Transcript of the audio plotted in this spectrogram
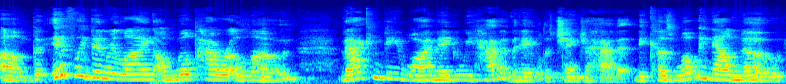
Um, but if we've been relying on willpower alone, that can be why maybe we haven't been able to change a habit because what we now know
